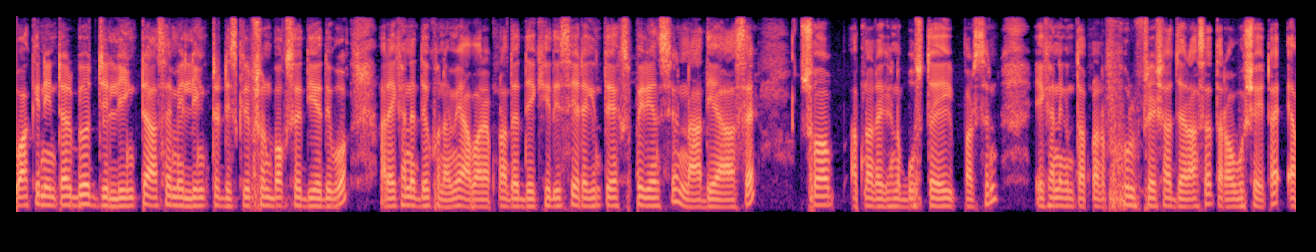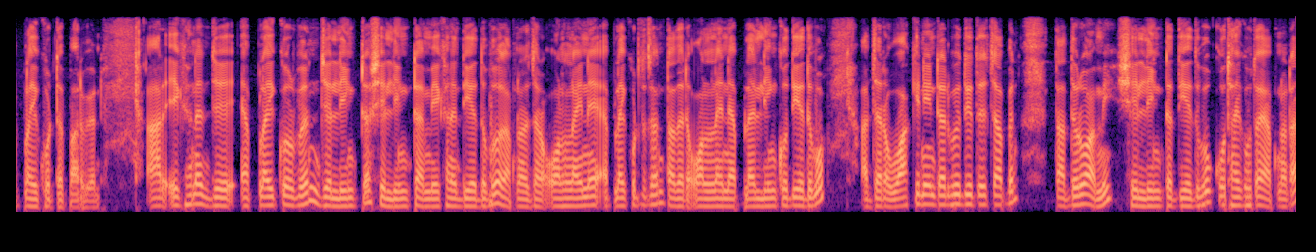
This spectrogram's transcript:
ওয়াক ইন ইন্টারভিউর যে লিঙ্কটা আছে, আমি লিঙ্কটা ডিসক্রিপশন বক্সে দিয়ে দেবো। আর এখানে দেখুন, আমি আবার আপনাদের দেখিয়ে দিচ্ছি, এটা কিন্তু এক্সপিরিয়েন্সে না দেওয়া আছে। সব আপনারা এখানে বুঝতেই পারছেন। এখানে কিন্তু আপনার ফুল ফ্রেশার যারা আছে, তারা অবশ্যই এটা অ্যাপ্লাই করতে পারবেন। আর এখানে যে অ্যাপ্লাই করবেন, যে লিঙ্কটা সেই লিঙ্কটা আমি এখানে দিয়ে দেবো। আপনারা যারা অনলাইনে অ্যাপ্লাই করতে চান, তাদের অনলাইন অ্যাপ্লাই লিঙ্কও দিয়ে দেবো। আর যারা ওয়াক ইন ইন্টারভিউ দিতে চাবেন, তাদেরও আমি সেই লিঙ্কটা দিয়ে দেবো। কোথায় কোথায় আপনারা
